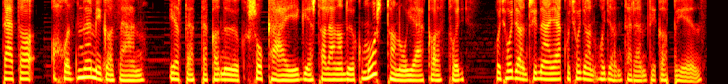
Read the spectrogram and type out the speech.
Tehát a, ahhoz nem igazán értettek a nők sokáig, és talán a nők most tanulják azt, hogy, hogy hogyan csinálják, hogy hogyan, hogyan teremtik a pénzt.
